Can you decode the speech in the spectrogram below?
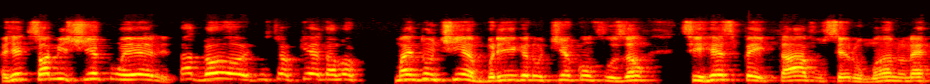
A gente só mexia com ele. Tá doido, não sei o quê, tá louco. Mas não tinha briga, não tinha confusão, se respeitava o ser humano, né?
